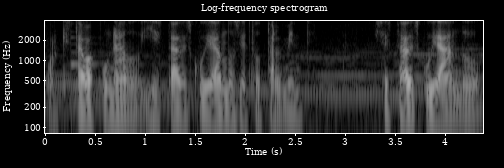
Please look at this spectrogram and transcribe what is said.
porque está vacunado y está descuidándose totalmente. Se está descuidando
